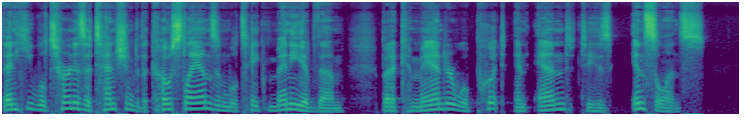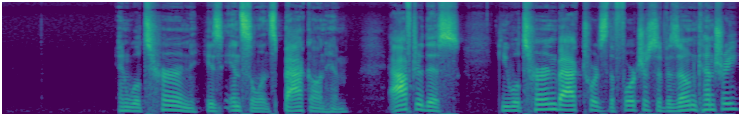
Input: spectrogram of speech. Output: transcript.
Then he will turn his attention to the coastlands and will take many of them, but a commander will put an end to his insolence and will turn his insolence back on him. After this, he will turn back towards the fortress of his own country,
